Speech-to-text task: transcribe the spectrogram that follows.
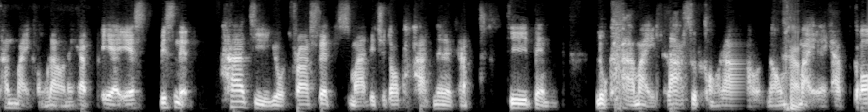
ท่านใหม่ของเรานะครับ AIS Business 5G Your Trusted Smart Digital Partner ครับที่เป็นลูกค้าใหม่ล่าสุดของเราน้องครับใหม่นะครับ ก็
